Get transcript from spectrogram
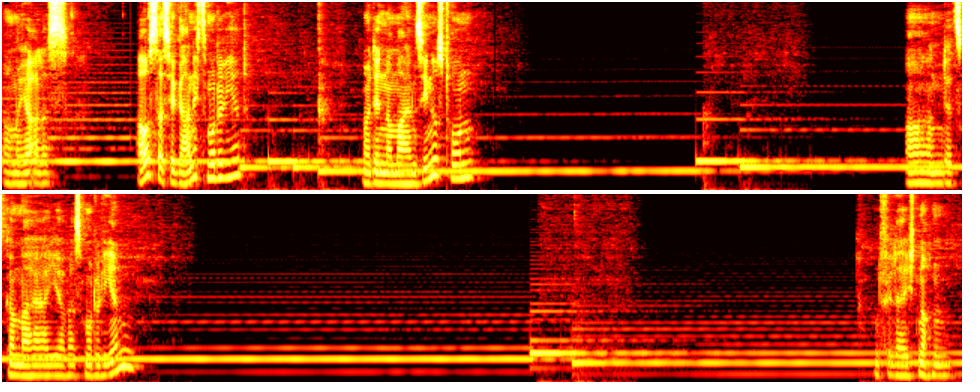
Machen wir hier alles aus, dass hier gar nichts moduliert. Nur den normalen Sinuston. Jetzt können wir hier was modulieren. Und vielleicht noch ein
